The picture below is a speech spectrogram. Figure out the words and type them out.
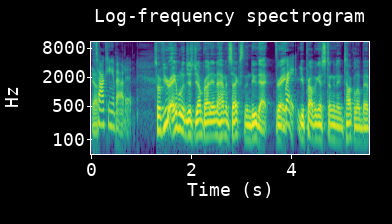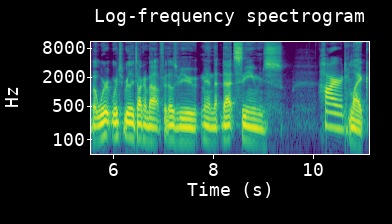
Yeah. talking about it. So if you're able to just jump right into having sex, then do that. Great. Right. You're probably gonna still going to talk a little bit, but we're we're really talking about for those of you, man, that that seems Hard, like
